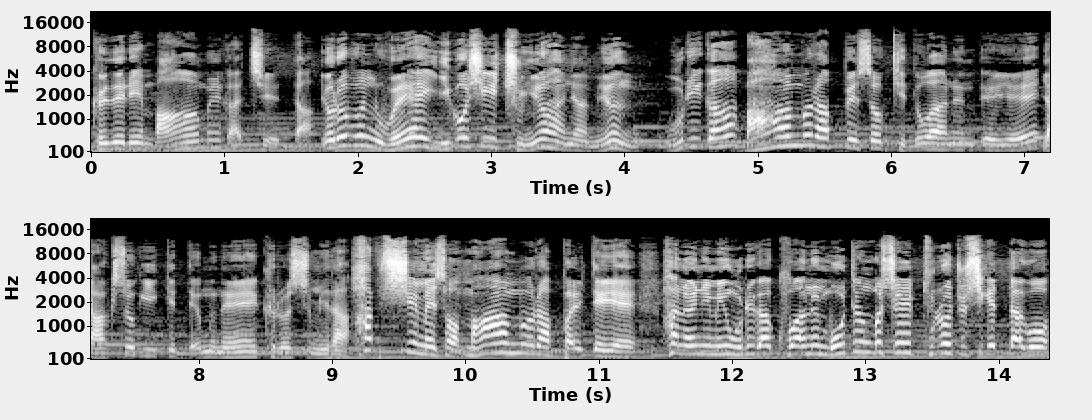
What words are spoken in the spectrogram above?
그들이 마음을 같이했다. 여러분 왜 이것이 중요하냐면 우리가 마음을 합해서 기도하는 데에 약속이 있기 때문에 그렇습니다. 합심해서 마음을 합할 때에 하나님이 우리가 구하는 모든 것을 들어주시겠다고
